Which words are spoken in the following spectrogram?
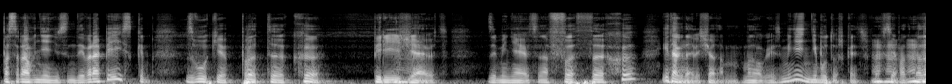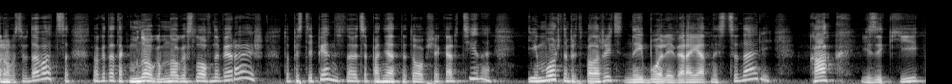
по сравнению с индоевропейским звуки п, т, к переезжают заменяются на ФСХ и так далее. Еще там много изменений, не буду уж, конечно, все подробности вдаваться, но когда так много-много слов набираешь, то постепенно становится понятна эта общая картина, и можно предположить наиболее вероятный сценарий, как языки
